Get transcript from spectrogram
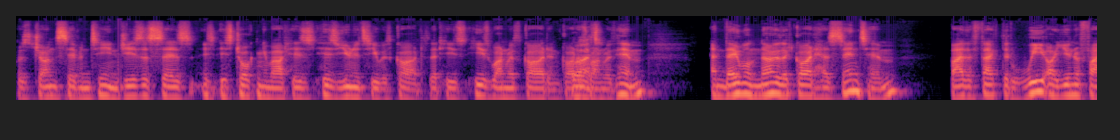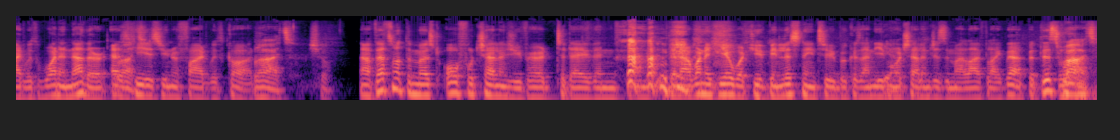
was John 17. Jesus says is, is talking about his his unity with God, that he's he's one with God and God Right. is one with him, and they will know that God has sent him by the fact that we are unified with one another as Right. he is unified with God. Right. Sure. Now, if that's not the most awful challenge you've heard today, then then, then I want to hear what you've been listening to because I need more challenges in my life like that. But this one, Right.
